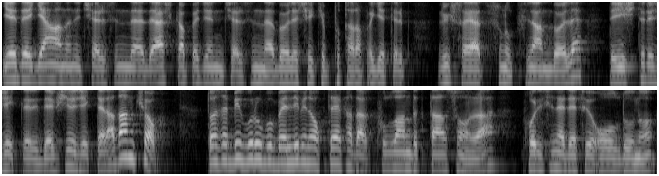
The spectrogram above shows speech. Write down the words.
YDGH'nın içerisinde, DHKPC'nin içerisinde böyle çekip bu tarafa getirip lüks hayat sunup filan böyle değiştirecekleri, devşirecekleri adam çok. Dolayısıyla bir grubu belli bir noktaya kadar kullandıktan sonra polisin hedefi olduğunu,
